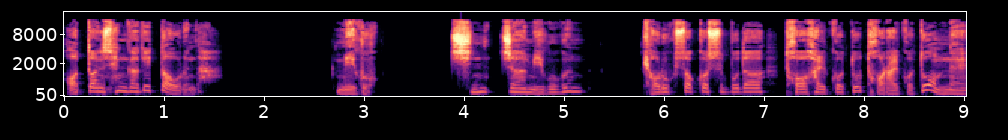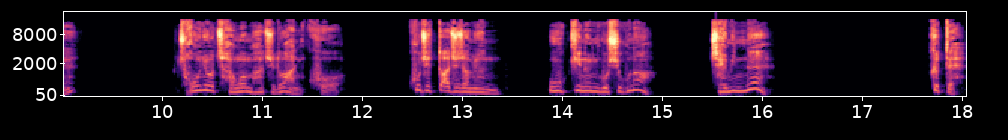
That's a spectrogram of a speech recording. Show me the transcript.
어떤 생각이 떠오른다. 미국, 진짜 미국은 벼룩 서커스보다 더 할 것도 덜 할 것도 없네. 전혀 장엄하지도 않고, 굳이 따지자면 웃기는 곳이구나. 재밌네. 그때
